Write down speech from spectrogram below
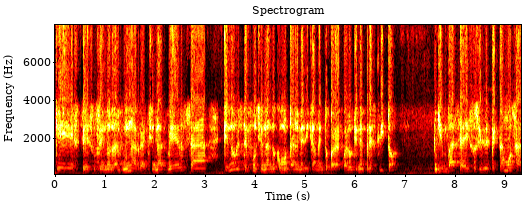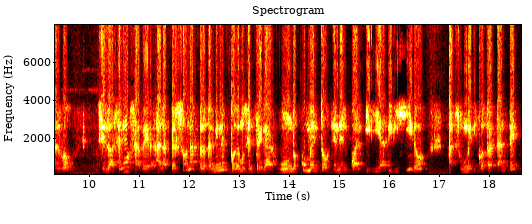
que esté sufriendo alguna reacción adversa, que no le esté funcionando como tal el medicamento para el cual lo tiene prescrito. Y en base a eso, si detectamos algo, se lo hacemos saber a la persona, pero también le podemos entregar un documento en el cual iría dirigido a su médico tratante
